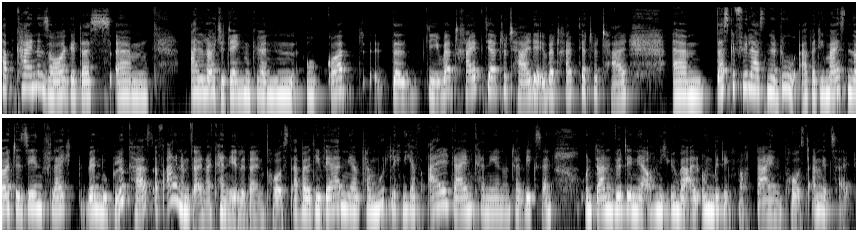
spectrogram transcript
hab keine Sorge, dass ähm, alle Leute denken könnten, oh Gott, die übertreibt ja total, der übertreibt ja total. Ähm, das Gefühl hast nur du, aber die meisten Leute sehen vielleicht, wenn du Glück hast, auf einem deiner Kanäle deinen Post. Aber die werden ja vermutlich nicht auf all deinen Kanälen unterwegs sein und dann wird denen ja auch nicht überall unbedingt noch dein Post angezeigt.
